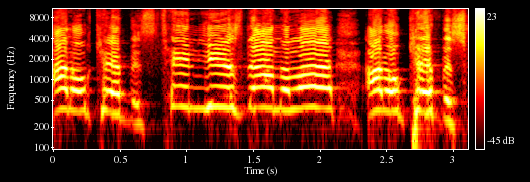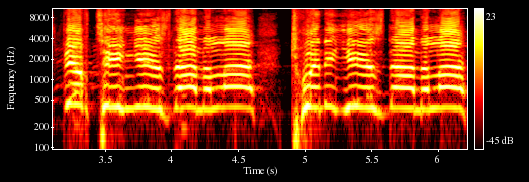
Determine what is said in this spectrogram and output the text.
I don't care if it's 10 years down the line, I don't care if it's 15 years down the line, 20 years down the line.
